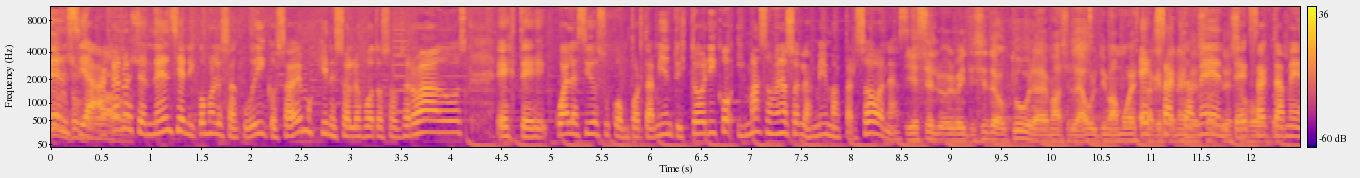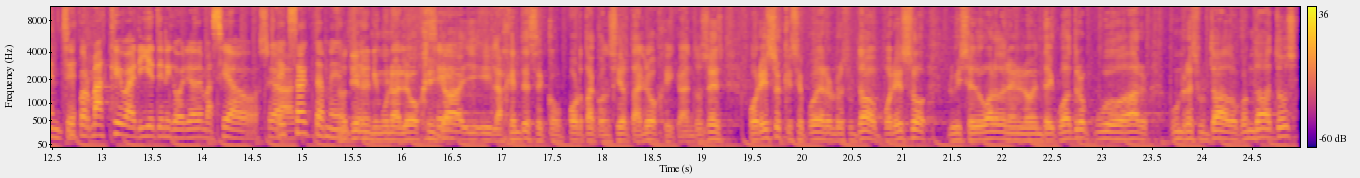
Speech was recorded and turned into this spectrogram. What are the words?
tendencia, acá no es tendencia ni cómo los adjudico. Sabemos quiénes son los votos observados, este, cuál ha sido su comportamiento histórico y más o menos son las mismas personas. Y es el, el 27 de octubre, además, la última muestra que tenés de esos, de Exactamente, esos votos. exactamente. Sí, por más que varíe, tiene que variar demasiado. O sea, Exactamente. No tiene ninguna lógica y, y la gente se comporta con cierta lógica. Entonces, por eso es que se puede dar un resultado. Por eso Luis Eduardo en el 94 pudo dar un resultado con datos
